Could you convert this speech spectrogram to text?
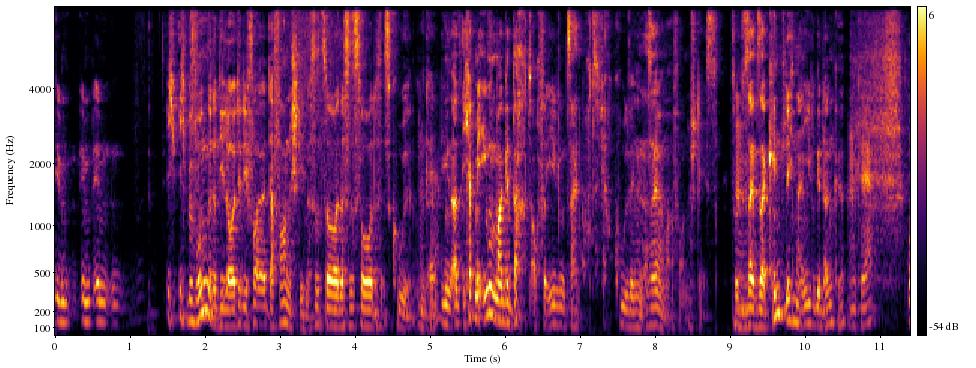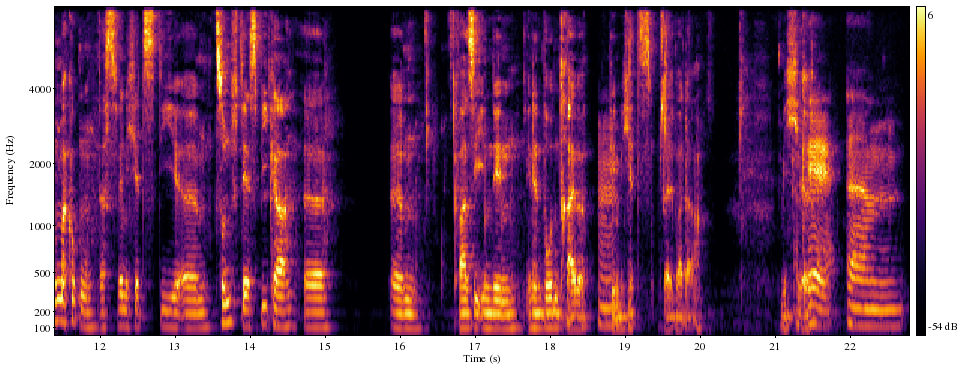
im, im, im ich, ich bewundere die Leute, die vor, da vorne stehen. Das ist so, das ist so, das ist cool. Und Okay. also ich habe mir irgendwann mal gedacht, auch vor ewigen Zeit, ach, das wäre auch cool, wenn du da selber mal vorne stehst. So dieser, dieser kindlich naive Gedanke. Okay. Und mal gucken, dass wenn ich jetzt die ähm, Zunft der Speaker äh, ähm, quasi in den in den Boden treibe, indem ich jetzt selber da mich äh, Okay. Ähm,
